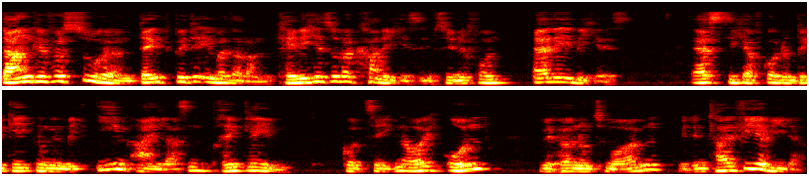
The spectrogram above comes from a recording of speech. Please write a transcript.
Danke fürs Zuhören. Denkt bitte immer daran. Kenne ich es oder kann ich es? Im Sinne von erlebe ich es. Erst sich auf Gott und Begegnungen mit ihm einlassen, bringt Leben. Gott segne euch und wir hören uns morgen mit dem Teil 4 wieder.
